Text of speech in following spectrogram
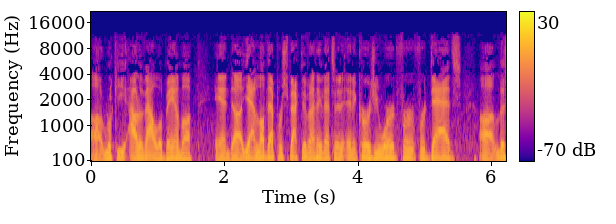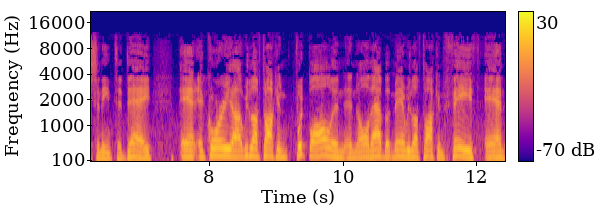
uh, rookie out of Alabama. And uh, yeah, I love that perspective. And I think that's an, an encouraging word for, for dads uh, listening today. And, and Corey, uh, we love talking football and, and all that, but man, we love talking faith. And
